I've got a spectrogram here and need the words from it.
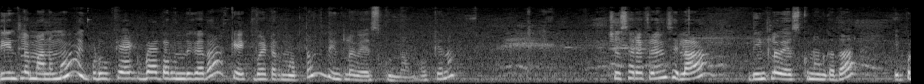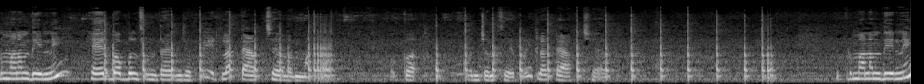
దీంట్లో మనము ఇప్పుడు కేక్ బ్యాటర్ ఉంది కదా కేక్ బ్యాటర్ మొత్తం దీంట్లో వేసుకుందాం ఓకేనా? చూసారా ఫ్రెండ్స్ ఇలా దీంట్లో వేసుకున్నాను కదా ఇప్పుడు మనం దీన్ని హెయిర్ బబుల్స్ ఉంటాయని చెప్పి ఇట్లా ట్యాప్ చేయాలన్నమాట. ఒక కొంచెం సేపు ఇట్లా ట్యాప్ చేయాలి. ఇప్పుడు మనం దీన్ని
